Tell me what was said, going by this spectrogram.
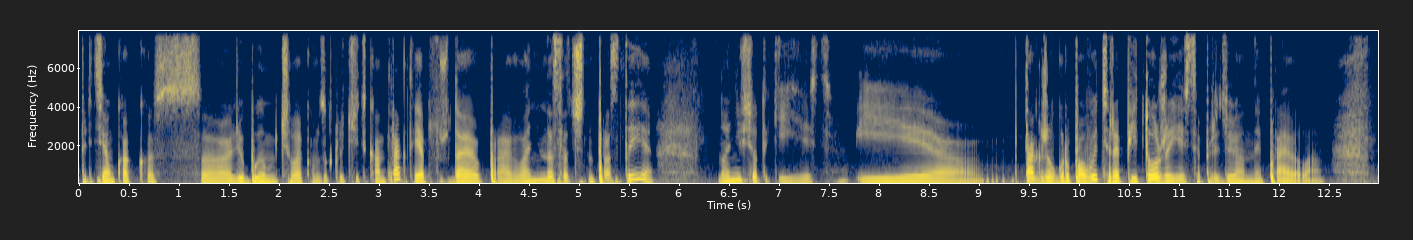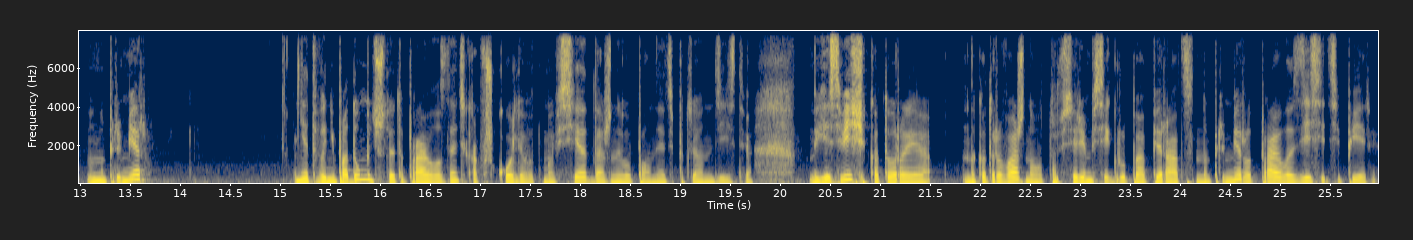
перед тем, как с любым человеком заключить контракт, я обсуждаю правила. Они достаточно простые, но они все-таки есть. И также в групповой терапии тоже есть определенные правила. Ну, например, нет, вы не подумайте, что это правило, знаете, как в школе. Вот мы все должны выполнять определенные действия. Но есть вещи, которые, на которые важно вот все время всей группы опираться. Например, вот правило «здесь и теперь».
